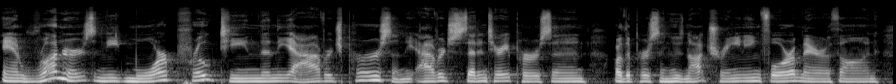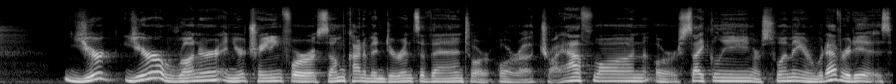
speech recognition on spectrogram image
And runners need more protein than the average person. The average sedentary person or the person who's not training for a marathon. You're you're a runner and you're training for some kind of endurance event or or a triathlon or cycling or swimming or whatever it is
